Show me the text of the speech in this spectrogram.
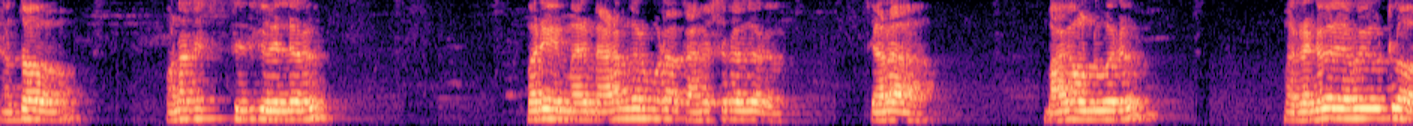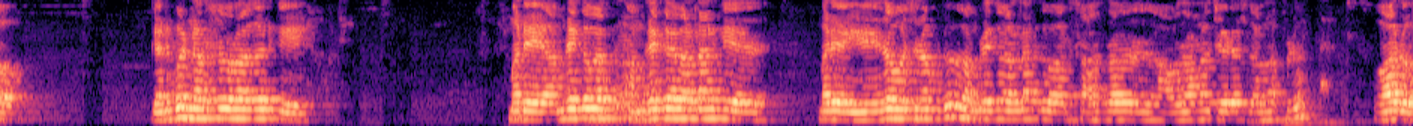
ఎంతో ఉన్నత స్థితికి వెళ్ళారు. మరి మరి మేడం గారు కూడా కామేశ్వరరావు గారు చాలా బాగా ఉండేవారు మరి రెండు వేల ఇరవై ఒకటిలో గణపతి నరసింహరావు గారికి మరి అమెరికా అమెరికా వెళ్ళడానికి మరి ఏదో వచ్చినప్పుడు అమెరికా వెళ్ళడానికి వారు సహజ అవధానాలు చేయడానికి వెళ్ళినప్పుడు వారు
